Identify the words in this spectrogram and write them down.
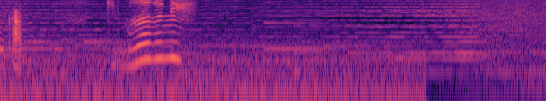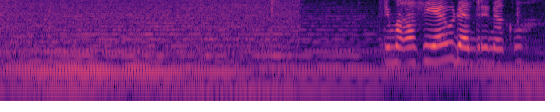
angkat. Gimana nih? Terima kasih ya udah anterin aku.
